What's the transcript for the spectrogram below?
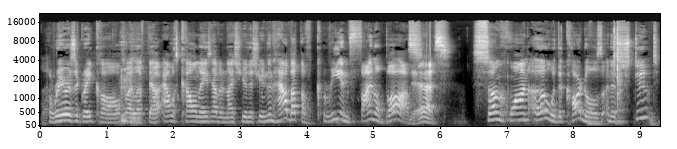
but Herrera's a great call, who I left out. Alex Colomé is having a nice year this year. And then how about the Korean final boss? yes. Sung Hwan Oh with the Cardinals, an astute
